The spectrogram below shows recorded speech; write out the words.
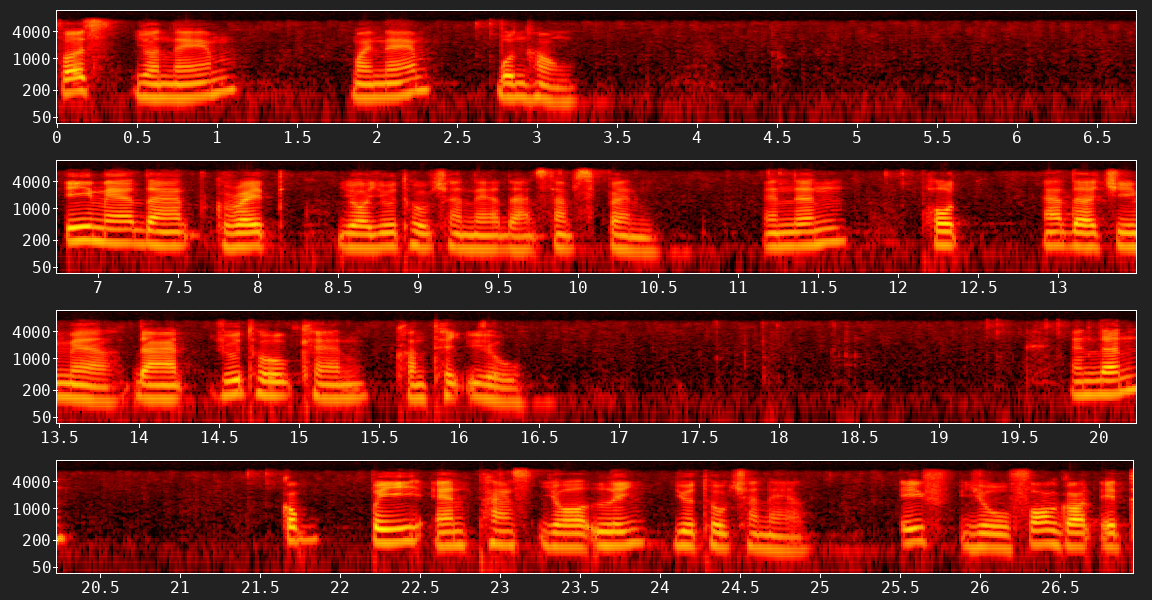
first your name. My name Bun Hong. Email that create your YouTube channel that suspend and then put other Gmail that YouTube can contact you. And then copy and paste your link YouTube channel. If you forgot it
